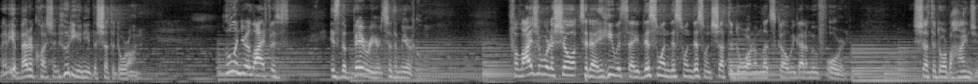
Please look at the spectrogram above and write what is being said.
Maybe a better question who do you need to shut the door on? Who in your life is, is the barrier to the miracle? If Elijah were to show up today, he would say, This one, this one, this one, shut the door on them. Let's go. We got to move forward. Shut the door behind you.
